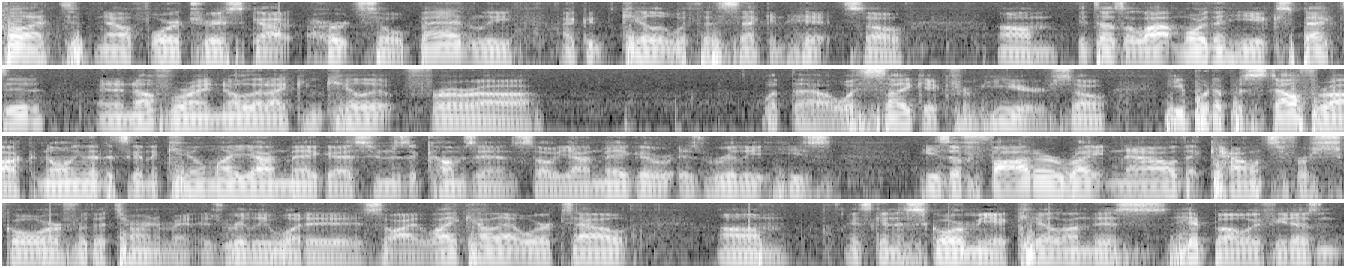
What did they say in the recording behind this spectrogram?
But now Forretress got hurt so badly, I could kill it with a second hit. So um, it does a lot more than he expected, and enough where I know that I can kill it for. Uh, what the hell with psychic from here so he put up a stealth rock knowing that it's going to kill my Yanmega as soon as it comes in so Yanmega is really he's he's a fodder right now that counts for score for the tournament is really what it is. So I like how that works out. Um, it's going to score me a kill on this hippo if he doesn't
